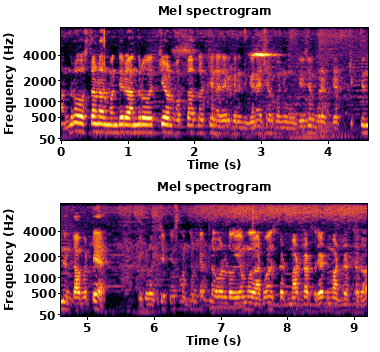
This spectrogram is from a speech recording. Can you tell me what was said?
అందరూ వస్తున్నారు మందిరం అందరూ వచ్చి వాళ్ళ భక్తాదులు వచ్చి నా దగ్గర కొంచెం డిసెంబర్ రేట్ చిక్కింది కాబట్టి ఇక్కడ వచ్చి తీసుకుంటుంటే ఎట్లా వాళ్ళు ఏమో అడ్వాన్స్ పెట్టి మాట్లాడతారు రేట్ మాట్లాడతారు.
